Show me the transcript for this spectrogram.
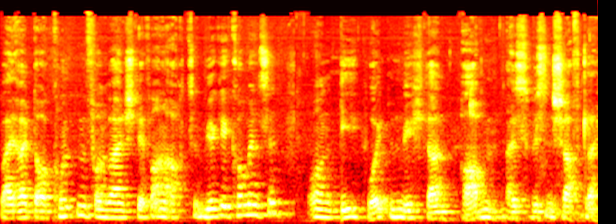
weil halt da Kunden von Weinstefan auch zu mir gekommen sind und die wollten mich dann haben als Wissenschaftler.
